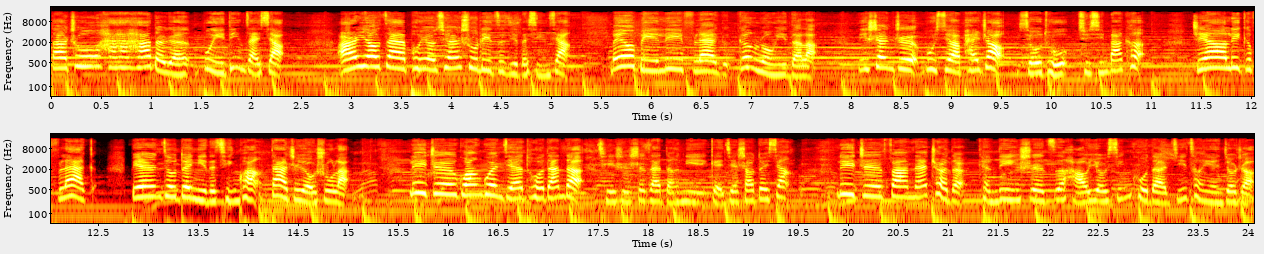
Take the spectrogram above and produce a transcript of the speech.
打出哈哈哈的人不一定在笑，而要在朋友圈树立自己的形象，没有比立 flag 更容易的了。你甚至不需要拍照、修图、去星巴克，只要立个 flag，别人就对你的情况大致有数了。励志光棍节脱单的，其实是在等你给介绍对象；励志发 nature 的，肯定是自豪又辛苦的基层研究者；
